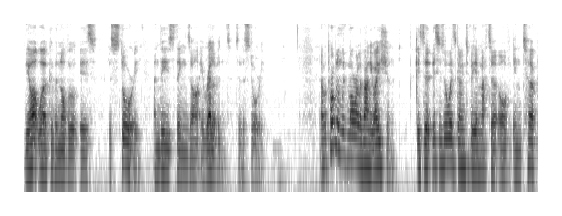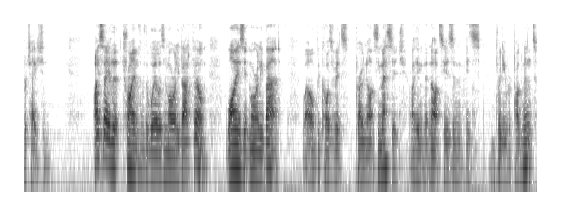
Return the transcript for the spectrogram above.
The artwork of a novel is the story, and these things are irrelevant to the story. Now, the problem with moral evaluation is that this is always going to be a matter of interpretation. I say that Triumph of the Will is a morally bad film. Why is it morally bad? Well, because of its pro Nazi message. I think that Nazism is pretty repugnant.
